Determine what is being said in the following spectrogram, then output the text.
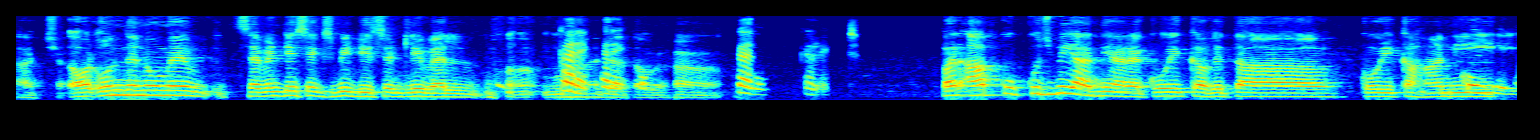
अच्छा और उन दिनों में 76 भी decently well correct correct correct correct पर आपको कुछ भी याद नहीं आ रहा है? कोई कविता कोई कहानी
